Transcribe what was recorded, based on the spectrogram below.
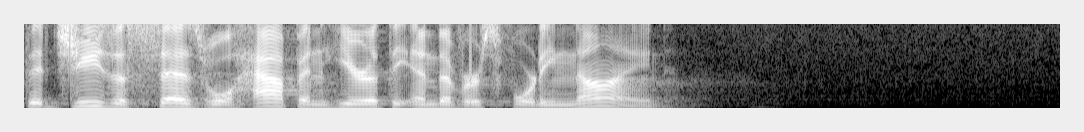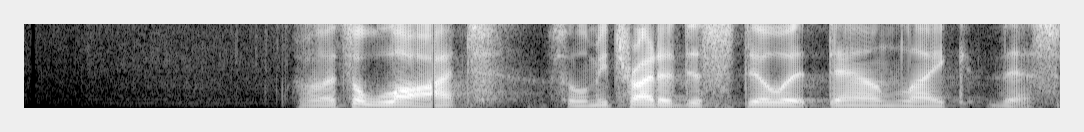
that Jesus says will happen here at the end of verse 49. Well, that's a lot, so let me try to distill it down like this.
